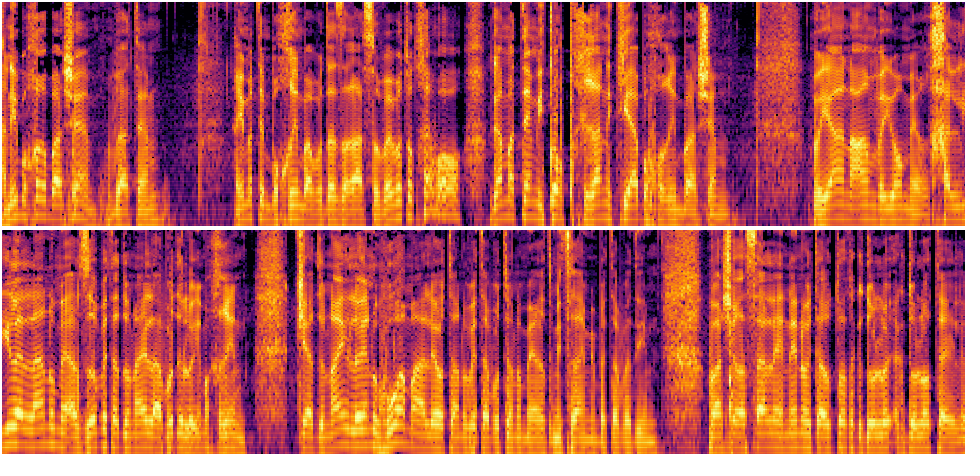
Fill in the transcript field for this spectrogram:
אני בוחר בהשם, ואתם? האם אתם בוחרים בעבודה זרה הסובבת אתכם, או גם אתם מתוך בחירה נקייה בוחרים בהשם? ויען העם ויאמר, חלילה לנו מעזוב את אדוני לעבוד אלוהים אחרים, כי אדוני אלוהינו הוא המעלה אותנו ואת אבותינו מארץ מצרים מבית עבדים, ואשר עשה לעינינו את האותות הגדול, הגדולות האלה,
